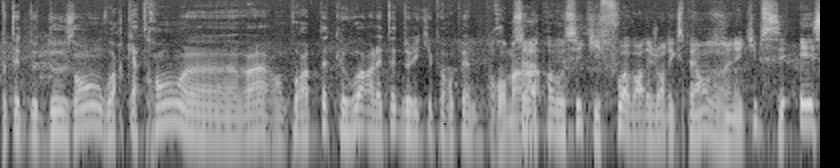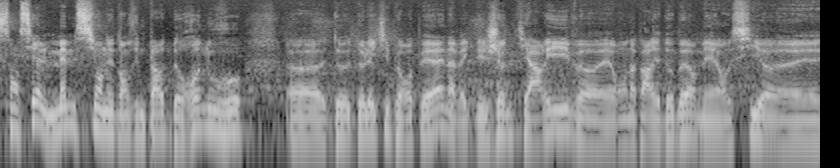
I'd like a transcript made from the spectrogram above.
peut-être de deux ans, voire quatre ans, euh, voilà, on pourra peut-être le voir à la tête de l'équipe européenne. Romain. C'est la preuve aussi qu'il faut avoir des joueurs d'expérience dans une équipe. C'est essentiel, même si on est dans une période de renouveau euh, de, l'équipe européenne avec des jeunes qui arrivent. Euh, on a parlé d'Auber, mais aussi euh,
